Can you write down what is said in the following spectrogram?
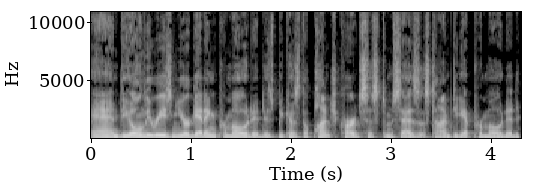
and the only reason you're getting promoted is because the punch card system says it's time to get promoted,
